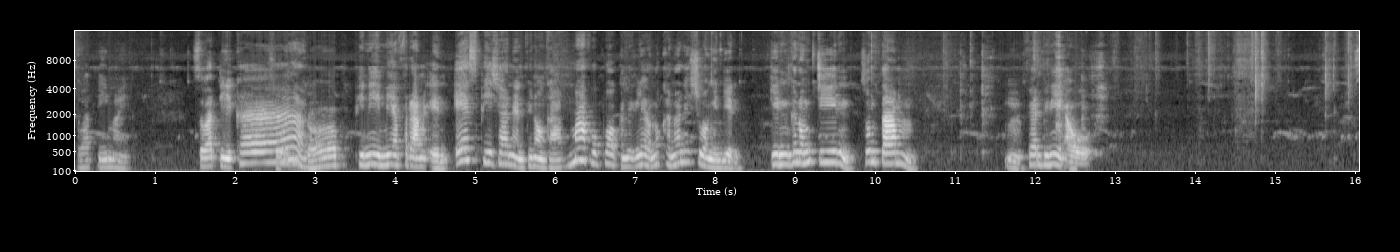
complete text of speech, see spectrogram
สวัสดีใหม่ วัสดีค่ะ สวัสดีครับ พี่นี่เมียฝรั่งเอ็นเอสพีชาแนลพี่น้องคะมาพบๆกันเล็กแล้วเนาะค่ะเนาะในช่วงเย็นๆ กินขนมจีน ส้มตำอืมแฟนพี่นี่เอาแซ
